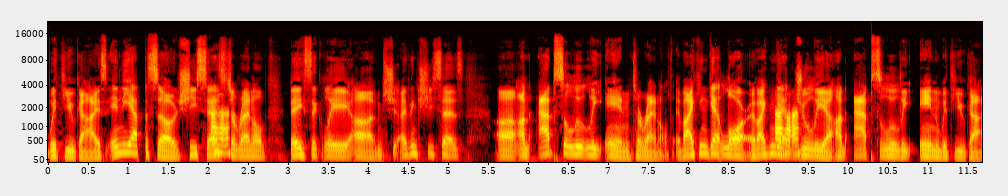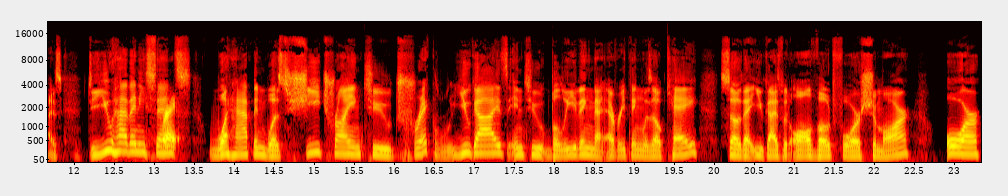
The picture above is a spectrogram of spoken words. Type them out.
with you guys in the episode, she says uh-huh. to Reynolds basically, um, she, I think she says, uh, I'm absolutely in to Reynolds. If I can get Laura, if I can get uh-huh. Julia, I'm absolutely in with you guys. Do you have any sense right. what happened? Was she trying to trick you guys into believing that everything was okay so that you guys would all vote for Shamar? Or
